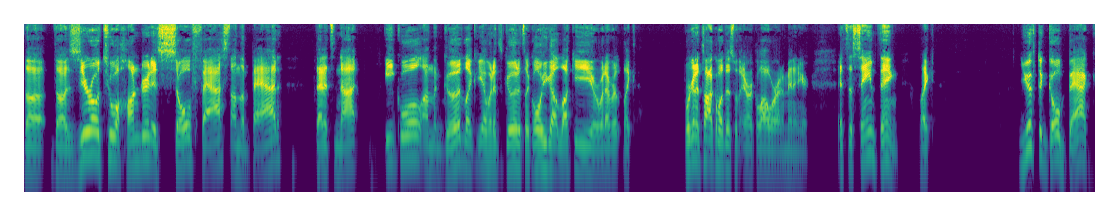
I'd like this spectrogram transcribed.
the the 0 to a 100 is so fast on the bad that it's not equal on the good like yeah when it's good it's like oh you got lucky or whatever like we're going to talk about this with Eric Lauer in a minute here it's the same thing like you have to go back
